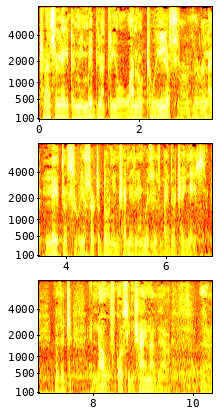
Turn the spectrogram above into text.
translated immediately or one or two years. Uh, the la- latest research done in Chinese languages by the Chinese. and now, of course, in China, there are, there are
